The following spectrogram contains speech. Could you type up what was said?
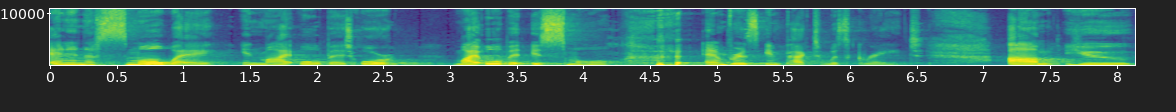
and in a small way, in my orbit, or my orbit is small, Amber's impact was great. Um, you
